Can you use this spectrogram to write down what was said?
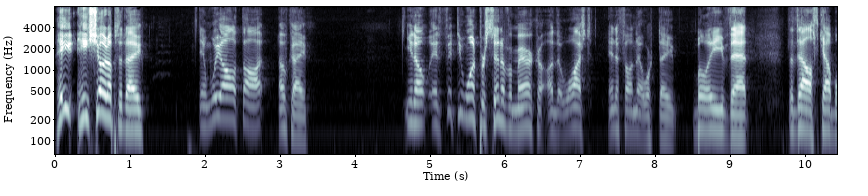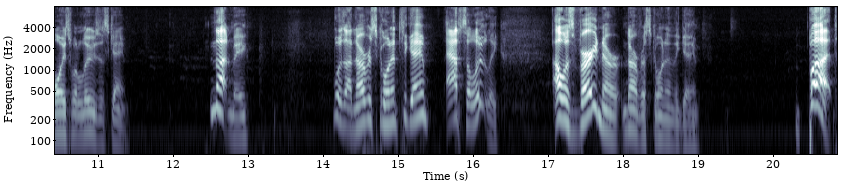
he he showed up today, and we all thought, okay, you know, and fifty one percent of America that watched NFL Network they believe that the Dallas Cowboys would lose this game. Not me. Was I nervous going into the game? Absolutely. I was very ner- nervous going into the game. But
